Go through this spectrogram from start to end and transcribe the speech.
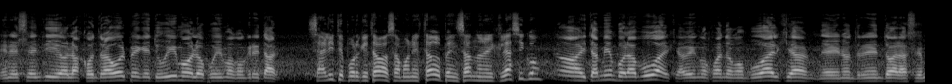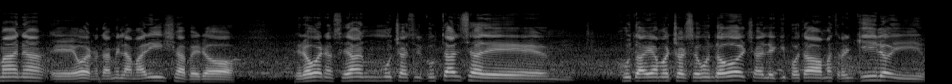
en el sentido, los contragolpes que tuvimos, los pudimos concretar. ¿Saliste porque estabas amonestado pensando en el clásico? No, y también por la pubalgia, vengo jugando con pubalgia, eh, no entrené toda la semana, eh, bueno, también la amarilla, pero, pero bueno, se dan muchas circunstancias de... Justo habíamos hecho el segundo gol, ya el equipo estaba más tranquilo y,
